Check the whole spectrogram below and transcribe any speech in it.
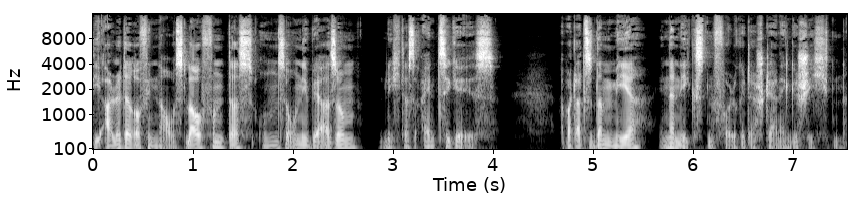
die alle darauf hinauslaufen, dass unser Universum nicht das einzige ist. Aber dazu dann mehr in der nächsten Folge der Sternengeschichten.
